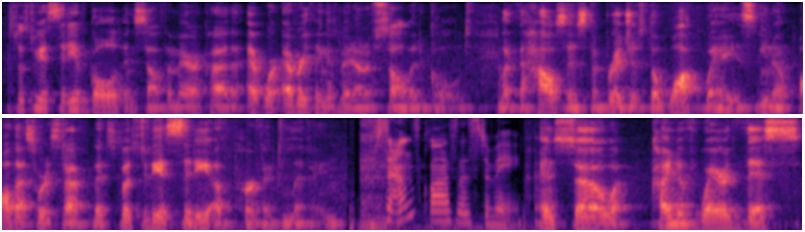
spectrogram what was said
it's supposed to be a city of gold in South America that where everything is made out of solid gold, like the houses, the bridges, the walkways, you know, all that sort of stuff. It's supposed to be a city of perfect living. Sounds classist to me. And so, kind of where this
